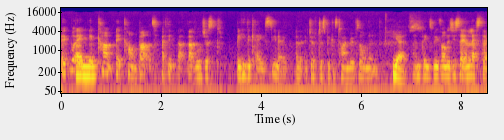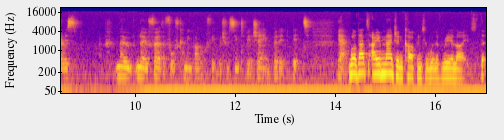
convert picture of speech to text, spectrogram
It, well, Um, it, it can't. It can't. But I think that that will just be the case. You know, uh, just just because time moves on and, Yes. and things move on, as you say, unless there is no no further forthcoming biography, which would seem to be a shame. But it it yeah. Well, that's. I imagine Carpenter will have realised that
